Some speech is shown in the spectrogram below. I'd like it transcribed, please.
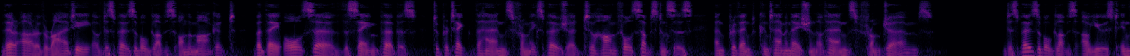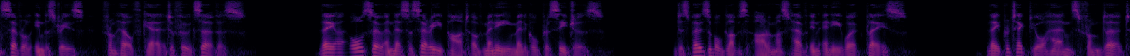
There are a variety of disposable gloves on the market, but they all serve the same purpose, to protect the hands from exposure to harmful substances, and prevent contamination of hands from germs. Disposable gloves are used in several industries, from healthcare to food service. They are also a necessary part of many medical procedures. Disposable gloves are a must-have in any workplace. They protect your hands from dirt,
